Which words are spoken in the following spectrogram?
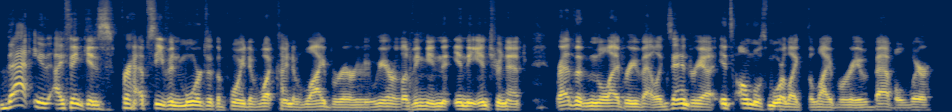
that is, I think, is perhaps even more to the point of what kind of library we are living in in the internet, rather than the Library of Alexandria. It's almost more like the Library of Babel, where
